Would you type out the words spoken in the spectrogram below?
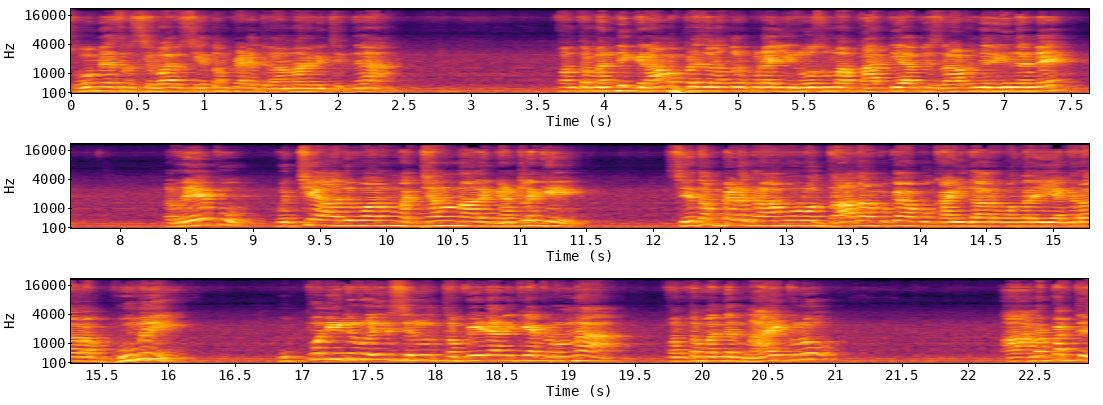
సోమేశ్వర శివారు సీతంపేట గ్రామానికి చెందిన కొంతమంది గ్రామ ప్రజలందరూ కూడా ఈ రోజు మా పార్టీ ఆఫీస్ రావడం జరిగిందండి. రేపు వచ్చే ఆదివారం మధ్యాహ్నం నాలుగు గంటలకి సీతంపేట గ్రామంలో దాదాపుగా ఒక ఐదారు వందల ఎకరాల భూమిని ఉప్పు నీటి రొయ్యల చెరువులు తవ్వేయడానికి అక్కడ ఉన్న కొంతమంది నాయకులు ఆ అనపర్తి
